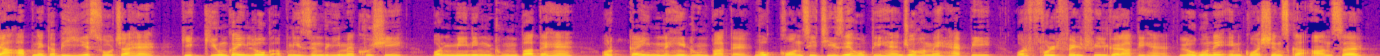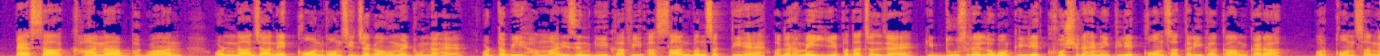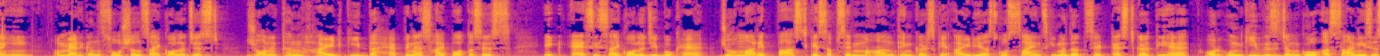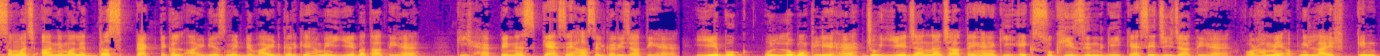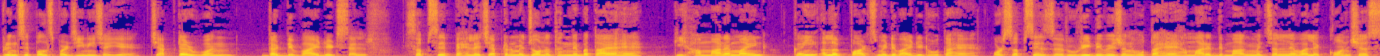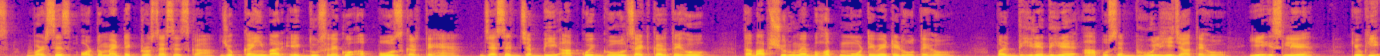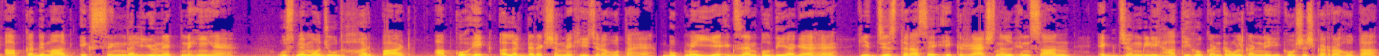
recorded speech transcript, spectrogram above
क्या आपने कभी ये सोचा है कि क्यों कई लोग अपनी ज़िंदगी में खुशी और मीनिंग ढूंढ पाते हैं और कई नहीं ढूंढ पाते? वो कौन सी चीज़ें होती हैं जो हमें हैप्पी और फुलफिल्ड फील कराती हैं? लोगों ने इन क्वेश्चंस का आंसर पैसा, खाना, भगवान और ना जाने कौन कौन सी जगहों में ढूंढा है। और तभी हमारी ज़िंदगी काफ़ी आसान बन सकती है अगर हमें ये पता चल जाए कि दूसरे लोगों के लिए खुश रहने के लिए कौन सा तरीका काम करा और कौन सा नहीं। American social psychologist Jonathan Haidt की द हैप्पीनेस हाइपोथेसिस एक ऐसी साइकोलॉजी बुक है जो हमारे पास्ट के सबसे महान थिंकर्स के आइडियाज़ को साइंस की मदद से टेस्ट करती है और उनकी विजडम को आसानी से समझ आने वाले 10 प्रैक्टिकल आइडियाज़ में डिवाइड करके हमें ये बताती है कि हैप्पीनेस कैसे हासिल करी जाती है। ये बुक उन लोगों के लिए है जो ये जानना चाहते हैं कि एक सुखी ज़िंदगी कैसे जी जाती है और हमें अपनी लाइफ किन प्रिंसिपल्स पर जीनी चाहिए। Chapter one the divided self सबसे पहले चैप्टर में जोनाथन ने बताया है कि हमारा माइंड कई अलग पार्ट्स में डिवाइडेड होता है और सबसे ज़रूरी डिवीज़न होता है हमारे दिमाग में चलने वाले कॉन्शियस वर्सेस ऑटोमेटिक प्रोसेसेस का, जो कई बार एक दूसरे को अपोज करते हैं। जैसे जब भी आप कोई गोल सेट करते हो, तब आप शुरू में बहुत मोटिवेटेड होते हो, पर धीरे धीरे आप उसे भूल ही जाते हो। ये इसलिए क्योंकि आपका दिमाग एक सिंगल यूनिट नहीं है, उसमें मौजूद हर पार्ट आपको एक अलग डायरेक्शन में खींच रहा होता है। बुक में ये एग्ज़ाम्पल दिया गया है कि जिस तरह से एक रैशनल इंसान एक जंगली हाथी को कंट्रोल करने की कोशिश कर रहा होता,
